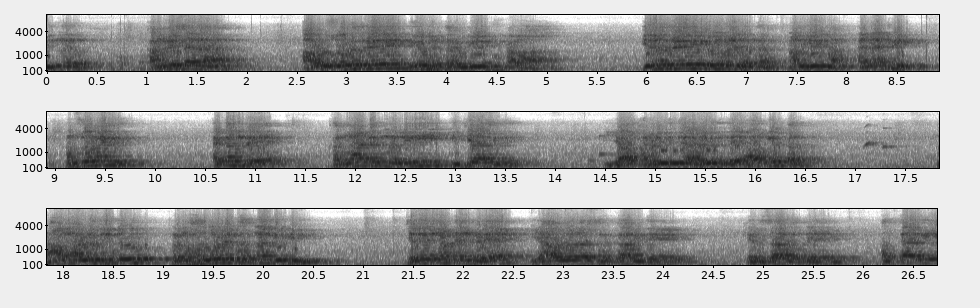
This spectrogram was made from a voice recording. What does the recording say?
ಇನ್ನು ಕಾಂಗ್ರೆಸ್ ಅಲ್ಲ. ಅವ್ರು ಸೋಲಿದ್ರೆ ನೀವು ಹೇಳ್ತಾರೆ ಎಂ ಘೋಟಾಳ ಗೆಲ್ಲದ್ರೆ ಇವ್ರು ಹೇಳ್ತಾರೆ ನಾವು ಏನಿಲ್ಲ ಐ ನಮ್ಮ ನಮ್ ಸೋಲಾಗಿದೆ. ಯಾಕಂದ್ರೆ ಕರ್ನಾಟಕದಲ್ಲಿ ಇತಿಹಾಸ ಇದೆ. ಯಾವ ಅರಳಿದಿದೆ ಅರಳಿದಿದೆ ಅವ್ರು ಗೆಲ್ತಾರೆ ನಾವು ಅರಳಿದ್ದು ನಮ್ಮ ಹದಿಮೂರಕ್ಕೆ ಹದಿನಾಲ್ಕು ಇರ್ತೀವಿ. ಜನ ಏನ್ ಮಾಡ್ತಾರೆ ಅಂದ್ರೆ, ಯಾವ ಸರ್ಕಾರ ಇದೆ, ಕೆಲಸ ಆಗತ್ತೆ, ಅದಕ್ಕಾಗಿ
